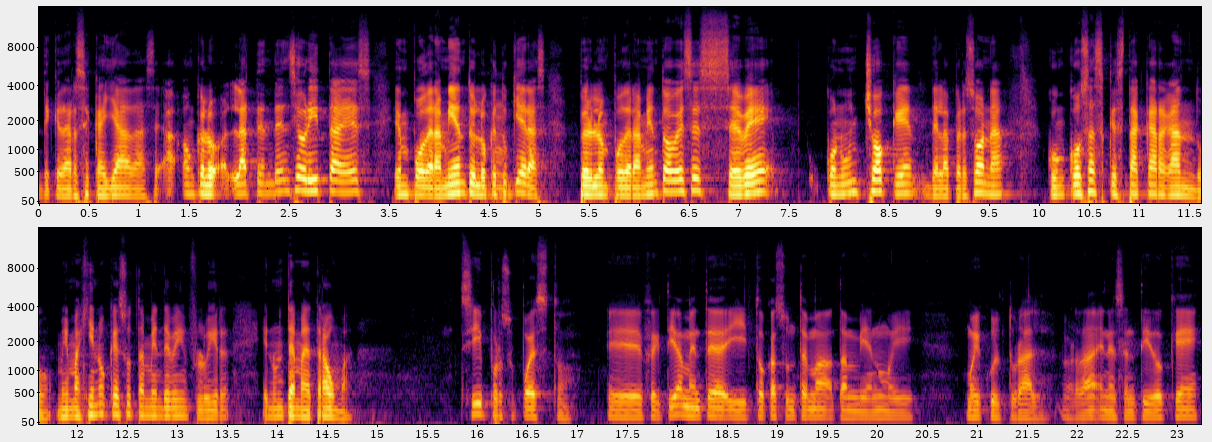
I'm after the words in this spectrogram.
de quedarse calladas, aunque la tendencia ahorita es empoderamiento y lo que tú quieras, pero el empoderamiento a veces se ve con un choque de la persona con cosas que está cargando. Me imagino que eso también debe influir en un tema de trauma. Sí, por supuesto. Eh, efectivamente, ahí tocas un tema también muy, muy cultural, ¿verdad? En el sentido que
